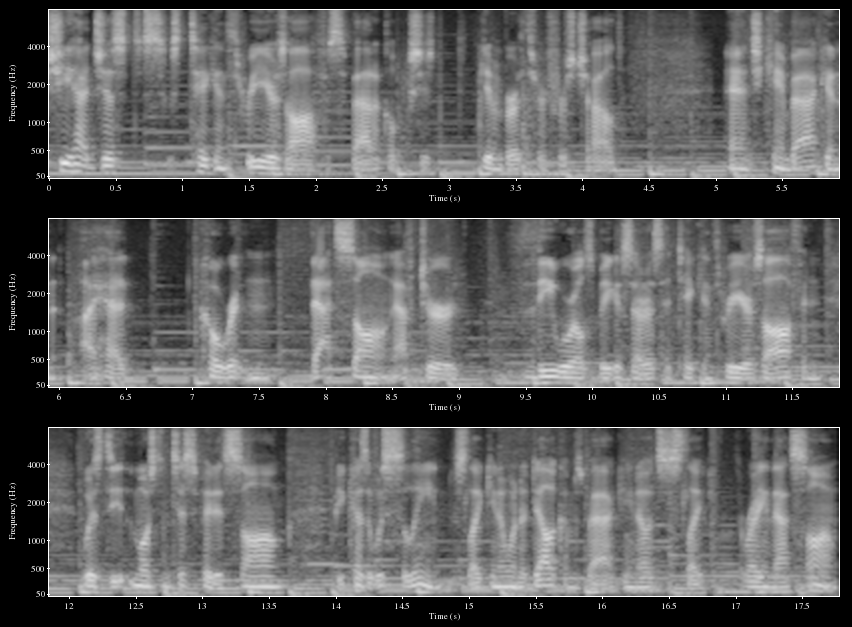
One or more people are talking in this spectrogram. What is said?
She had just taken three years off a sabbatical because she'd given birth to her first child, and she came back, and I had co-written that song after the world's biggest artist had taken three years off and it was the most anticipated song because it was Celine. It's like, you know, when Adele comes back, you know, it's just like writing that song.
